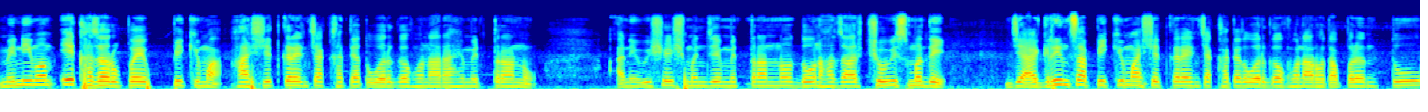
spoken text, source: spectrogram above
मिनिमम एक हजार रुपये पीक विमा हा शेतकऱ्यांच्या खात्यात वर्ग होणार आहे मित्रांनो. आणि विशेष म्हणजे मित्रांनो दोन हजार चोवीसमध्ये जे ॲग्रीमचा पीक विमा शेतकऱ्यांच्या खात्यात वर्ग होणार होता. परंतु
